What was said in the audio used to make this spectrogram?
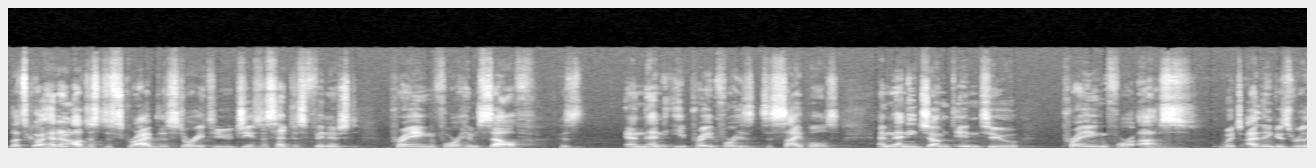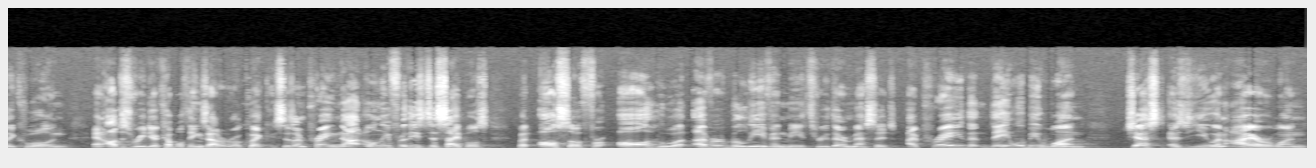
let's go ahead and I'll just describe this story to you. Jesus had just finished praying for himself, his, and then he prayed for his disciples, and then he jumped into praying for us, mm. which I think is really cool. And, and I'll just read you a couple things out of it real quick. He says, I'm praying not only for these disciples, but also for all who will ever believe in me through their message. I pray that they will be one, just as you and I are one.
